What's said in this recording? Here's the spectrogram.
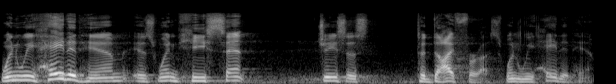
When we hated Him is when He sent Jesus to die for us, when we hated Him.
